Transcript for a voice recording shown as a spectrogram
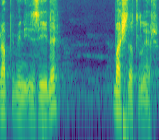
Rabbimin izniyle başlatılıyor.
